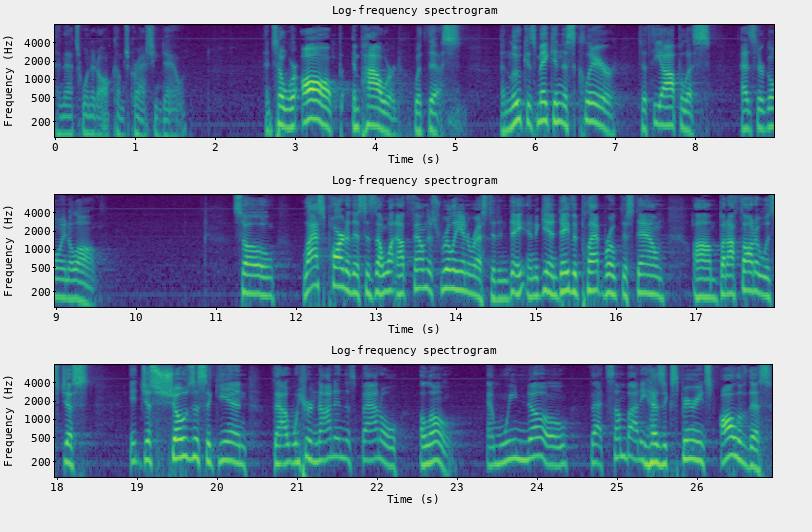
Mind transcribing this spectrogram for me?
And that's when it all comes crashing down. And so we're all empowered with this. And Luke is making this clear to Theophilus as they're going along. So, last part of this is I, want, I found this really interesting. And, and again, David Platt broke this down, um, but I thought it was just, it just shows us again that we're not in this battle alone. And we know that somebody has experienced all of this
